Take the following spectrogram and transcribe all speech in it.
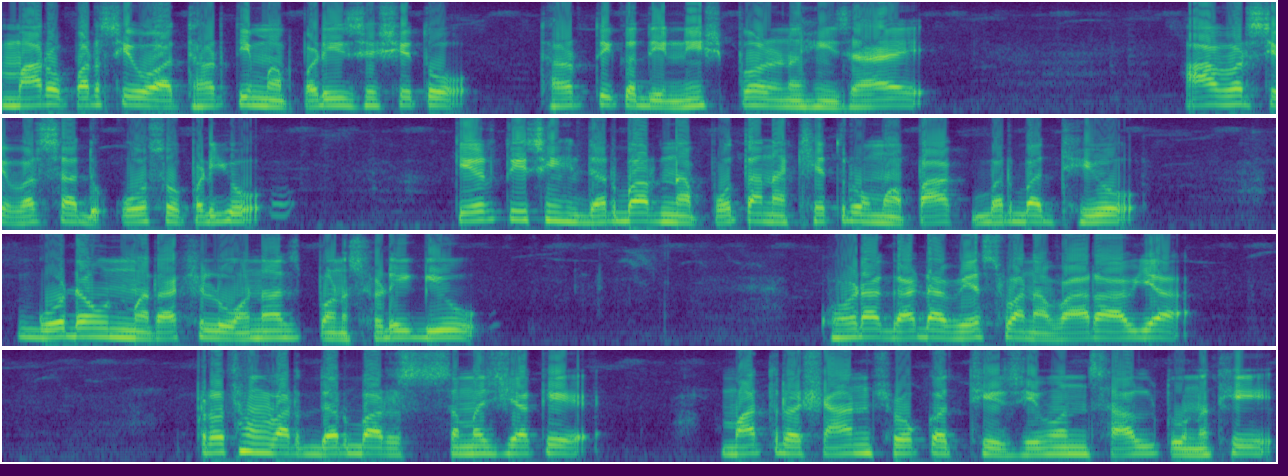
મારો પરસેવો આ ધરતીમાં પડી જશે તો ધરતી કદી નિષ્ફળ નહીં જાય. આ વર્ષે વરસાદ ઓછો પડ્યો. કીર્તિસિંહ દરબારના પોતાના ખેતરોમાં પાક બરબાદ થયો. ગોડાઉનમાં રાખેલું અનાજ પણ સડી ગયું. ઘોડા ગાડા વેસવાના વારા આવ્યા. પ્રથમવાર દરબાર સમજ્યા કે માત્ર શાન શોકતથી જીવન ચાલતું નથી.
